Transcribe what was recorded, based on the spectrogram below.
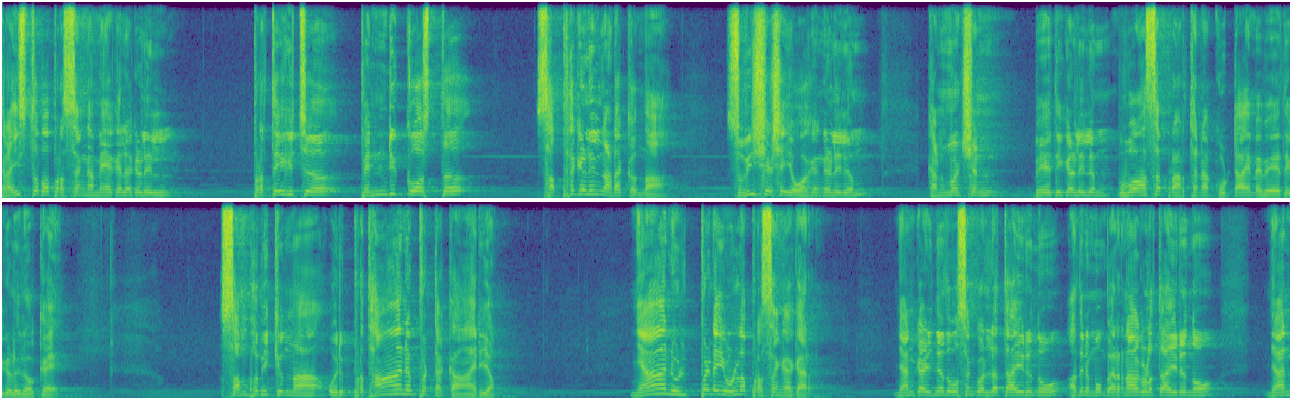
ക്രൈസ്തവ പ്രസംഗ മേഖലകളിൽ പ്രത്യേകിച്ച് പെൻഡിക്കോസ്ത് സഭകളിൽ നടക്കുന്ന സുവിശേഷ യോഗങ്ങളിലും കൺവെൻഷൻ വേദികളിലും ഉപവാസ പ്രാർത്ഥന കൂട്ടായ്മ വേദികളിലൊക്കെ സംഭവിക്കുന്ന ഒരു പ്രധാനപ്പെട്ട കാര്യം. ഞാൻ ഉൾപ്പെടെയുള്ള പ്രസംഗകർ ഞാൻ കഴിഞ്ഞ ദിവസം കൊല്ലത്തായിരുന്നു അതിനു മുമ്പ് എറണാകുളത്തായിരുന്നു. ഞാൻ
